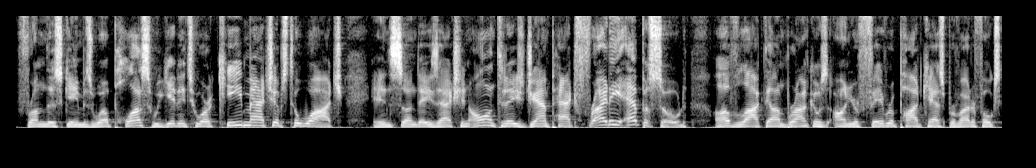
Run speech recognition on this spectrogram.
from this game as well. Plus, we get into our key matchups to watch in Sunday's action, all on today's jam-packed Friday episode of Locked On Broncos on your favorite podcast provider, folks.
